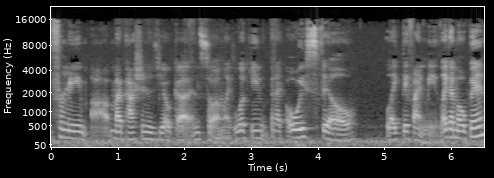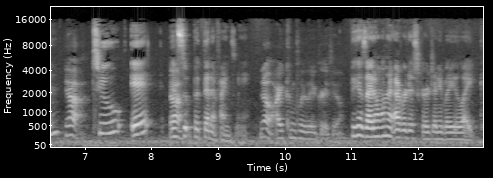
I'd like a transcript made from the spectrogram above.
for me uh, my passion is yoga and so I'm like looking but I always feel like they find me. Like I'm open yeah. to it Yeah. and so, but then it finds me. No, I completely agree with you. because I don't want to ever discourage anybody. Like,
